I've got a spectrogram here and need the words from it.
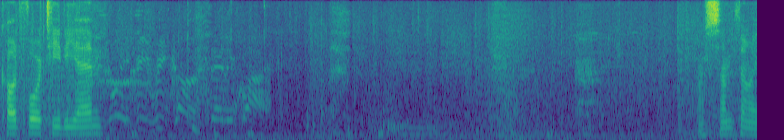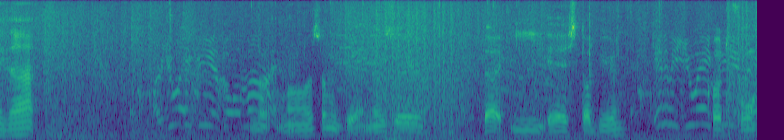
COD 4 TDM. Or something like that. No, no, what I'm getting is uh, that ESW. COD 4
